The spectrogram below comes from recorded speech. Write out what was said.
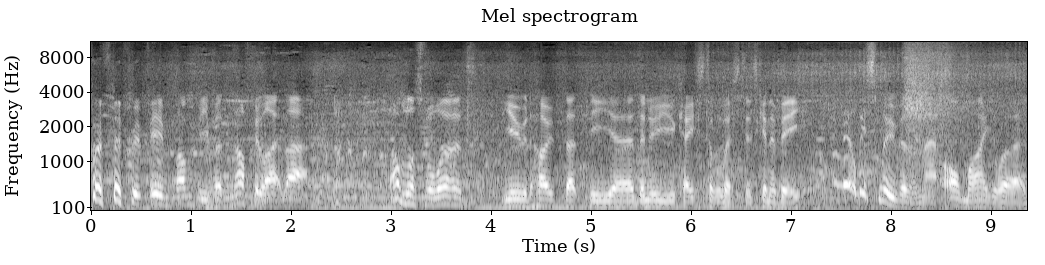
remember it being bumpy, but nothing like that. I'm lost for words. You would hope that the uh, the new UK still list is going to be a little bit smoother than that. Oh my word.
